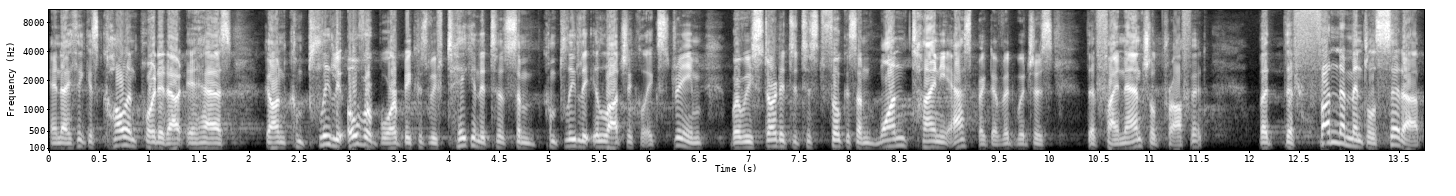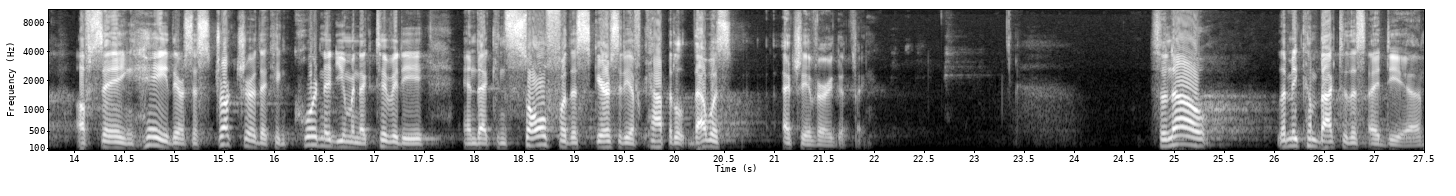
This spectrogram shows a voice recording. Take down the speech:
And I think as Colin pointed out, it has gone completely overboard because we've taken it to some completely illogical extreme where we started to just focus on one tiny aspect of it, which is the financial profit. But the fundamental setup of saying, hey, there's a structure that can coordinate human activity and that can solve for the scarcity of capital, that was actually a very good thing. So now, let me come back to this idea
